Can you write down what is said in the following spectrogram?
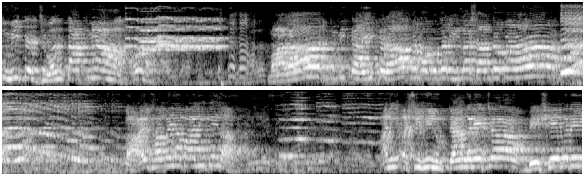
तुम्ही तर जिवंत आत्म्या आहात हो ना? महाराज तुम्ही काही करा पण अगोदर हिला शांत पाळा काय झालं या बालिकेला? आणि अशी ही नृत्यांगनेच्या वेशेमध्ये?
